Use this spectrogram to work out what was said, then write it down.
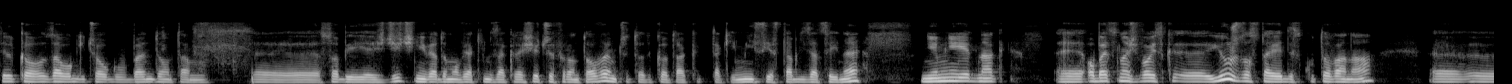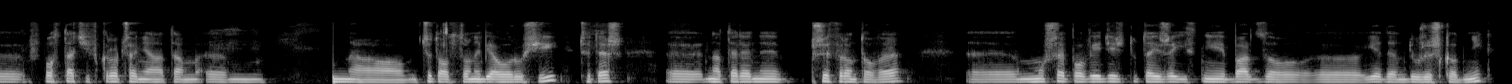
tylko załogi czołgów będą tam e, sobie jeździć, nie wiadomo w jakim zakresie, czy frontowym, czy to tylko tak, takie misje stabilizacyjne. Niemniej jednak e, obecność wojsk e, już zostaje dyskutowana w postaci wkroczenia tam na, czy to od strony Białorusi, czy też na tereny przyfrontowe muszę powiedzieć tutaj, że istnieje bardzo e, jeden duży szkodnik.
